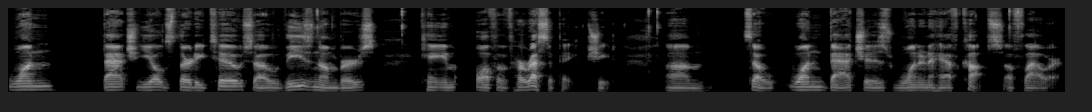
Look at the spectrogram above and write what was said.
one batch yields 32. So these numbers came off of her recipe sheet. Um, so one batch is one and a half cups of flour.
